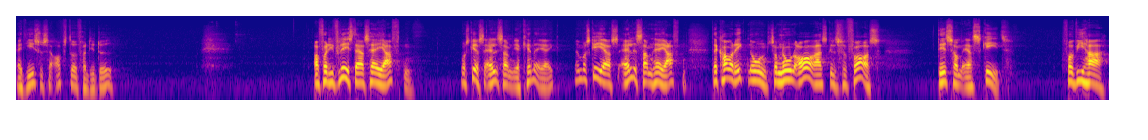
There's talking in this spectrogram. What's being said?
at Jesus er opstået fra de døde. Og for de fleste af os her i aften, måske os alle sammen, jeg kender jer ikke, men måske er os alle sammen her i aften, der kommer det ikke nogen, som nogen overraskelse for os, det som er sket. For vi har,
